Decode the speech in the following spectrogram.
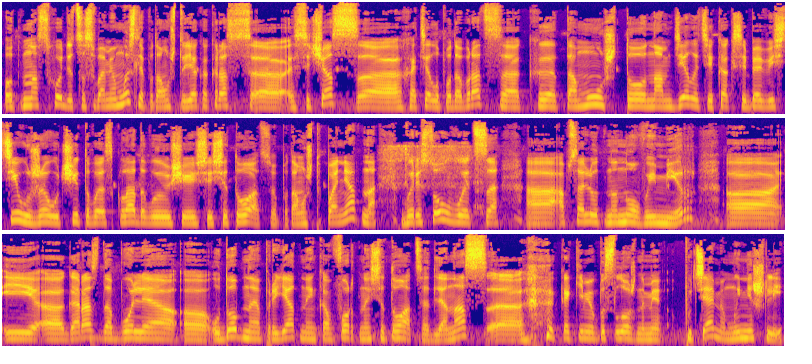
Вот у нас сходятся с вами мысли, потому что я как раз э, сейчас э, хотела подобраться к тому, что нам делать и как себя вести, уже учитывая складывающуюся ситуацию. Потому что, понятно, вырисовывается э, абсолютно новый мир и гораздо более удобная, приятная и комфортная ситуация для нас, какими бы сложными путями мы не шли.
